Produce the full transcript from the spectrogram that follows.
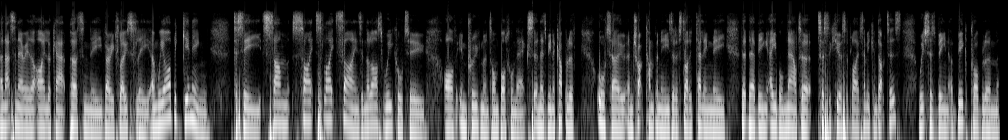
and that's an area that I look at personally very closely. And we are beginning to see some slight, slight signs in the last week or two of improvement on bottlenecks. And there's been a couple of auto and truck companies that have started telling me that they're being able now to to secure supply of semiconductors, which has been a big problem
